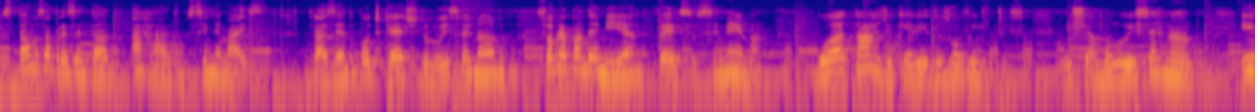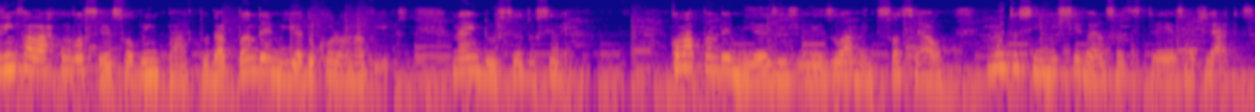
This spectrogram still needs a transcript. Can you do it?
Estamos apresentando a Rádio Cinemais, trazendo o podcast do Luiz Fernando sobre a pandemia versus cinema. Boa tarde, queridos ouvintes. Me chamo Luiz Fernando e vim falar com você sobre o impacto da pandemia do coronavírus na indústria do cinema. Como a pandemia exigiu isolamento social, muitos filmes tiveram suas estreias adiadas.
